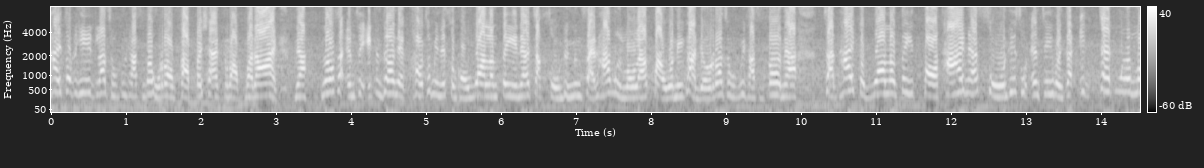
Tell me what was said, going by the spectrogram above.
ให้เจ้าหน้าที่ราชบุรีคาเซ็นเตอร์ของเรากลับไปแชร์กลับมาได้เนี่ยนอกจาก MG Center เนี่ยเขาจะมีในส่วนของวารันตีเนี่ยจาก0ถึง 1 5 0 0 0 0โลแล้วแต่วันนี้ค่ะ เดี๋ยวราชบุรีคาร์เซ็นเตอร์เนี่ยจัดให้กับวารันตีต่อท้ายเนี่ยศูนย์ที่ศูนย์ MG เหมือนกันอีก 70,000โล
